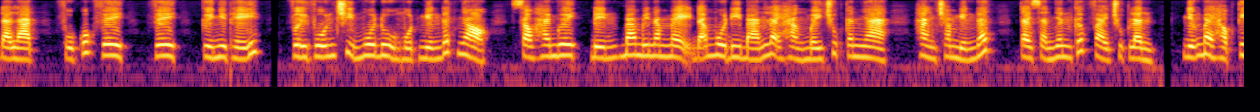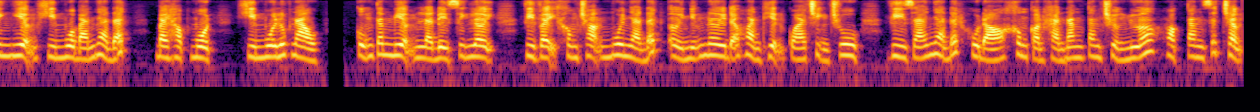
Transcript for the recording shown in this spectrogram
Đà Lạt, Phú Quốc V, V, cứ như thế. Với vốn chỉ mua đủ một miếng đất nhỏ, sau 20 đến 30 năm mẹ đã mua đi bán lại hàng mấy chục căn nhà, hàng trăm miếng đất, tài sản nhân cấp vài chục lần. Những bài học kinh nghiệm khi mua bán nhà đất, bài học 1, khi mua lúc nào cũng tâm niệm là để sinh lợi, vì vậy không chọn mua nhà đất ở những nơi đã hoàn thiện quá chỉnh chu, vì giá nhà đất khu đó không còn khả năng tăng trưởng nữa hoặc tăng rất chậm.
